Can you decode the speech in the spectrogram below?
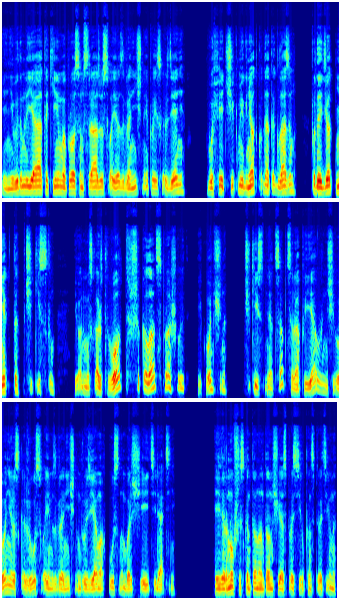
И не выдам ли я таким вопросом сразу свое заграничное происхождение? Буфетчик мигнет куда-то глазом, подойдет некто в чекистском, и он ему скажет, вот, шоколад спрашивает, и кончено. Чекист меня цап-царап, и я уже ничего не расскажу своим заграничным друзьям о вкусном борще и телятине. И, вернувшись к Антону Антоновичу, я спросил конспиративно,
